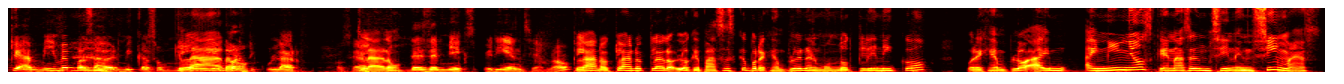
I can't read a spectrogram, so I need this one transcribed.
que a mí me pasaba en mi caso muy en particular. O sea, claro. desde mi experiencia, ¿no? Claro, claro, claro. Lo que pasa es que, por ejemplo, en el mundo clínico, por ejemplo, hay, hay niños que nacen sin enzimas.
